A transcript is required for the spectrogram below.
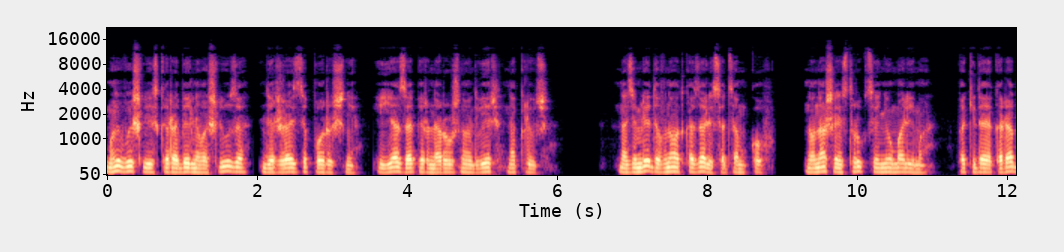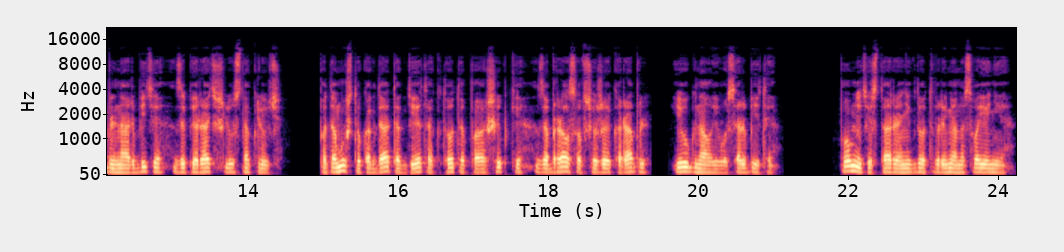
Мы вышли из корабельного шлюза, держась за поручни, и я запер наружную дверь на ключ. На земле давно отказались от замков, но наша инструкция неумолима. Покидая корабль на орбите, запирать шлюз на ключ, потому что когда-то где-то кто-то по ошибке забрался в чужой корабль и угнал его с орбиты. Помните старый анекдот времен освоения?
